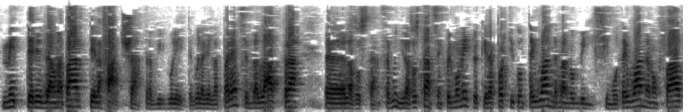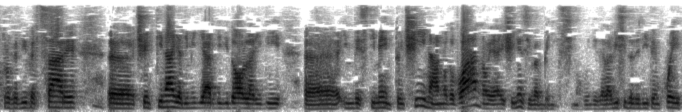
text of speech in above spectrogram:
mettere da una parte la faccia, tra virgolette, quella che è l'apparenza, e dall'altra eh, la sostanza. Quindi la sostanza in quel momento è che i rapporti con Taiwan vanno benissimo, Taiwan non fa altro che riversare eh, centinaia di miliardi di dollari di eh, investimento in Cina anno dopo anno e ai cinesi va benissimo, quindi della visita di Li Tenhui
